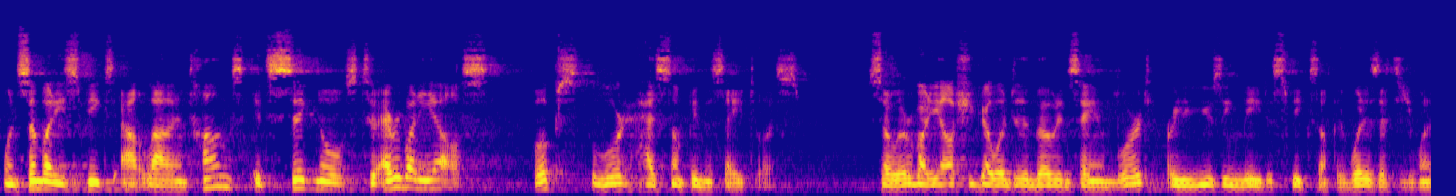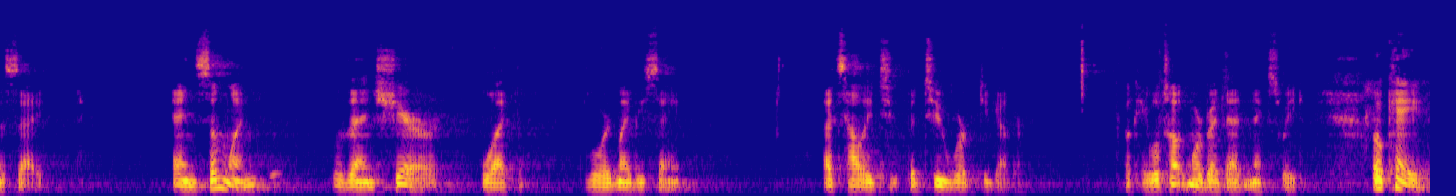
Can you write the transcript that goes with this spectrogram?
When somebody speaks out loud in tongues, it signals to everybody else, oops, the Lord has something to say to us. So everybody else should go into the mode and saying, Lord, are you using me to speak something? What is it that you want to say? And someone will then share what the Lord might be saying. That's how the two work together. Okay, we'll talk more about that next week. Okay,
